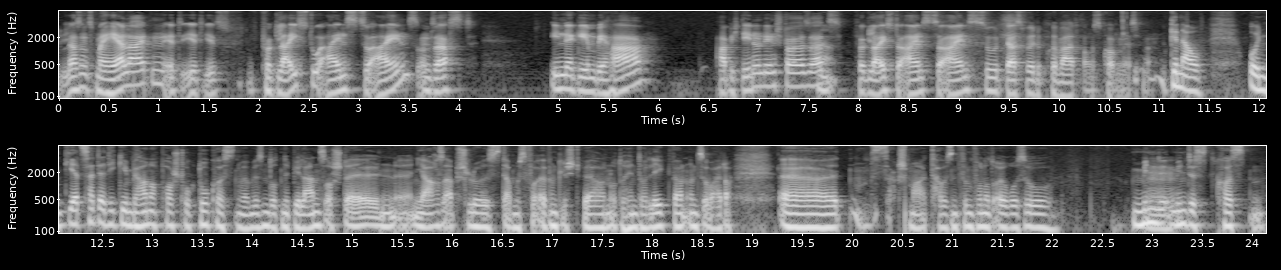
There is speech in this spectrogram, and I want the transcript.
Lass uns mal herleiten. Jetzt, jetzt, jetzt vergleichst du eins zu eins und sagst, in der GmbH habe ich den und den Steuersatz, vergleichst du eins zu eins zu, das würde privat rauskommen erstmal. Genau. Und jetzt hat ja die GmbH noch ein paar Strukturkosten. Wir müssen dort eine Bilanz erstellen, einen Jahresabschluss, der muss veröffentlicht werden oder hinterlegt werden und so weiter. Äh, sag ich mal, 1500 Euro so Mind Mindestkosten.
